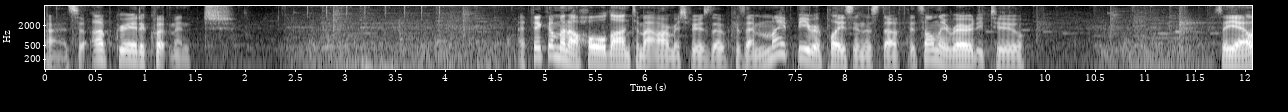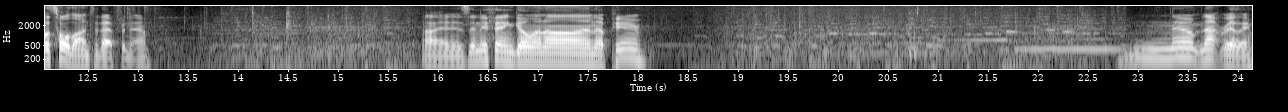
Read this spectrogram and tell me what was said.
Alright, so upgrade equipment. I think I'm going to hold on to my armor spheres, though, because I might be replacing this stuff. It's only rarity 2. So yeah, let's hold on to that for now. Alright, is anything going on up here? Nope, not really.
